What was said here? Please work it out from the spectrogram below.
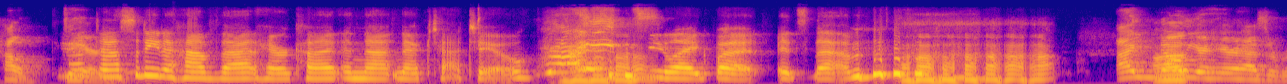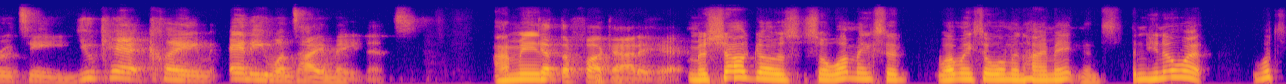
How The dare you? audacity to have that haircut and that neck tattoo. Right? Be like, but it's them. I know Uh, your hair has a routine. You can't claim anyone's high maintenance. I mean, Get the fuck out of here. Michelle goes, so what makes a what makes a woman high maintenance? And you know what? What's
